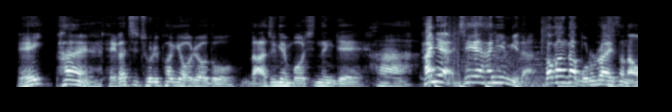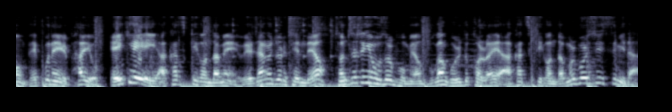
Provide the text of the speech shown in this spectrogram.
에이 8 개같이 조립하기 어려워도 나중엔 멋있는 게 하... 한야 지혜 한이입니다. 서강각 오로라에서 나온 100분의 1 파요 AKA 아카츠키 건담의 외장을 조립했는데요. 전체적인 모습을 보면 무광 골드 컬러의 아카츠키 건담을 볼 수 있습니다.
